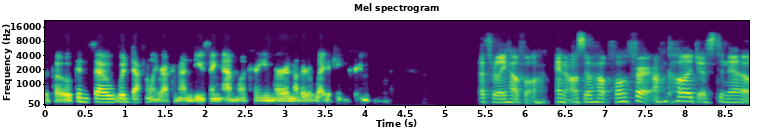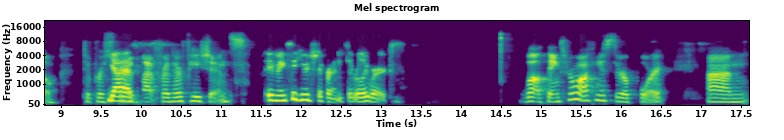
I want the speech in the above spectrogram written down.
the poke? And so would definitely recommend using Emla cream or another lidocaine cream. That's really helpful and also helpful for oncologists to know to prescribe yes. that for their patients. It makes a huge difference. It really works. Well, thanks for walking us through a port. Um,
